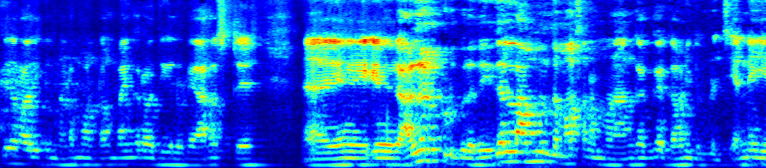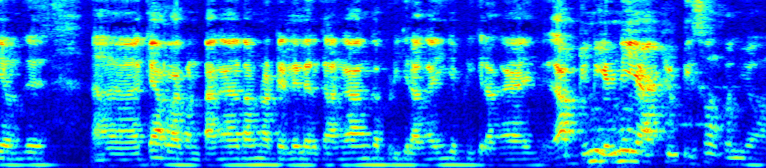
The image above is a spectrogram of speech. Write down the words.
தீவிரவாதிகள் நடமாட்டம் பயங்கரவாதிகளுடைய அரெஸ்ட் அலர்ட் கொடுக்கறது. இதெல்லாமும் இந்த மாசம் நம்ம அங்கங்க கவனிக்க முடிஞ்சு என்ஐஏ வந்து கேரளா வந்துட்டாங்க தமிழ்நாட்டு எல்லையில இருக்கிறாங்க அங்க பிடிக்கிறாங்க இங்க பிடிக்கிறாங்க. அப்படின்னு என்ஐஏ ஆக்டிவிட்டிஸும் கொஞ்சம்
